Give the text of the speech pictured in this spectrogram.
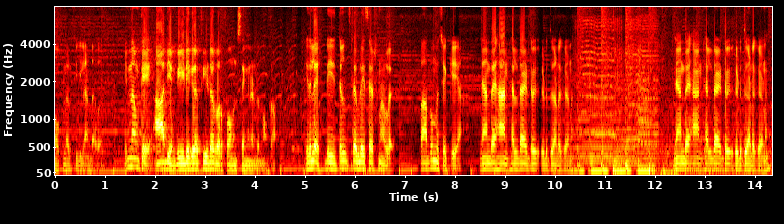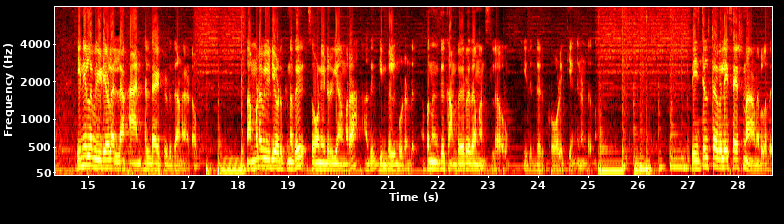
നോക്കുന്ന ഒരു ഫീൽ ഉണ്ടാവുക. ഇനി നമുക്ക് ആദ്യം വീഡിയോഗ്രാഫിയുടെ പെർഫോമൻസ് എങ്ങനെയുണ്ടെന്ന് നോക്കാം. ഇതിൽ ഡിജിറ്റൽ സ്റ്റെബിലൈസേഷൻ ഉള്ളത്. അപ്പോൾ അതൊന്ന് ചെക്ക് ചെയ്യാം. ഞാൻ എന്റെ ഹാൻഡ് ഹെൽഡായിട്ട് എടുത്ത് കിടക്കുകയാണ് ഞാൻ എന്റെ ഹാൻഡ് ഹെൽഡായിട്ട് എടുത്ത് കിടക്കുകയാണ് ഇനിയുള്ള വീഡിയോകളെല്ലാം ഹാൻഡ് ഹെൽഡ് ആയിട്ട് എടുത്താണ് കേട്ടോ. നമ്മുടെ വീഡിയോ എടുക്കുന്നത് സോണിയുടെ ഒരു ക്യാമറ അത് ഗിംബലും കൂടെ ഉണ്ട്. അപ്പം നിങ്ങൾക്ക് കമ്പയർ ചെയ്താൽ മനസ്സിലാവും ഇതിന്റെ ഒരു ക്വാളിറ്റി എങ്ങനെ ഉണ്ടെന്ന് ഡിജിറ്റൽ സ്റ്റെബിലൈസേഷൻ ആണുള്ളത്.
